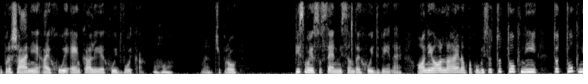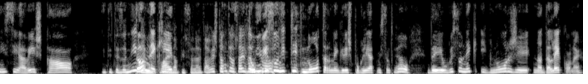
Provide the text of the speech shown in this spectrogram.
vprašanje, a je huj enka ali je huj dvojka. Aha. Ne, čeprav pismo je sosen, mislim, da je huj dve. Ne. On je online, ampak v bistvu tudi tok ni, tudi tok nisi, a veš, kao. Niti te zanima, Tam ne, nekje- kaj je napisala. A veš, tam te vsaj Da v zanima. bistvu niti noter ne greš pogledat, mislim tako, ja. da je v bistvu nek ignor že nadaleko, ne.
